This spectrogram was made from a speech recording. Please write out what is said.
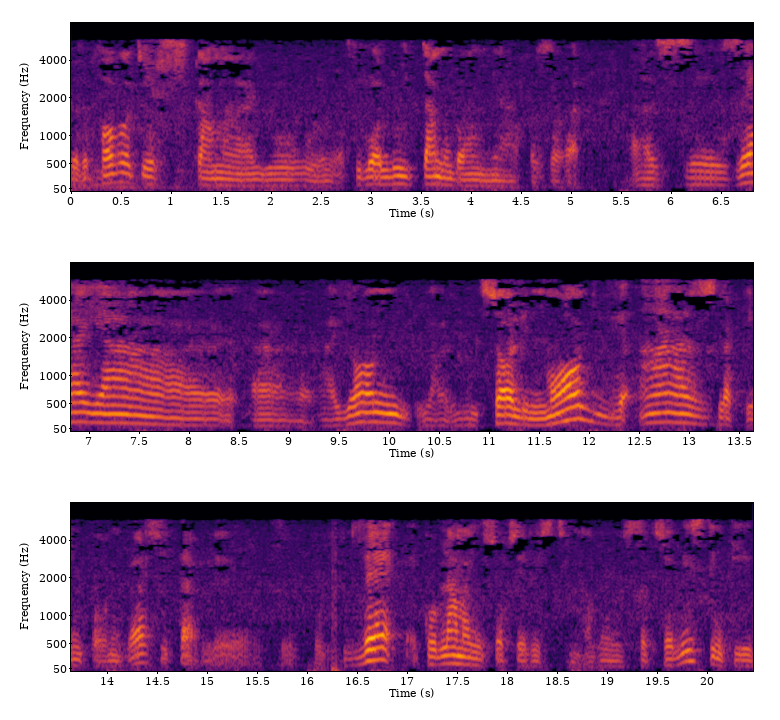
ברחובות יש כמה, היו, אפילו עלו איתנו באונייה חזרה. אז זה היה הרעיון לנסוע ללמוד ואז להקים פה אוניברסיטה וכולם היו סוציאליסטים, אבל סוציאליסטים כי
